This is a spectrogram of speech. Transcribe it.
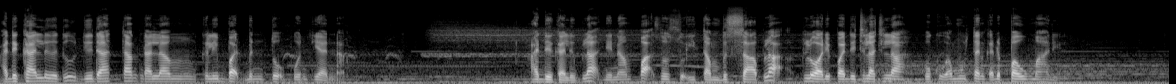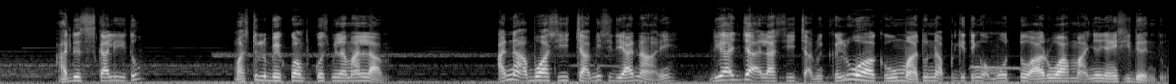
Ada kala tu dia datang dalam kelibat bentuk pontianak. Ada kala pula dia nampak sosok hitam besar pula Keluar daripada celah-celah pokok rambutan kat depan rumah dia. Ada sekali tu Masa tu lebih kurang pukul 9 malam Anak buah si Icap ni si Diana ni dia ajaklah si Cap ni keluar ke rumah tu nak pergi tengok motor arwah maknya yang insiden tu.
